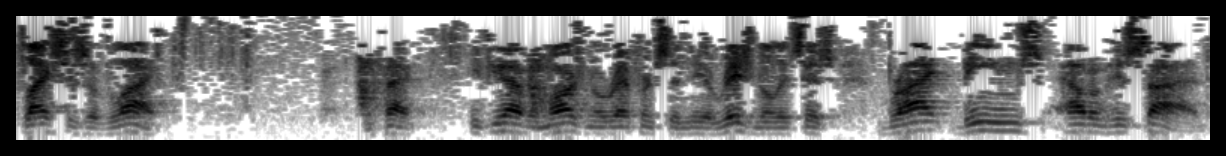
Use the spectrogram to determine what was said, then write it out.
flashes of light. In fact, if you have a marginal reference in the original, it says, bright beams out of his side.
